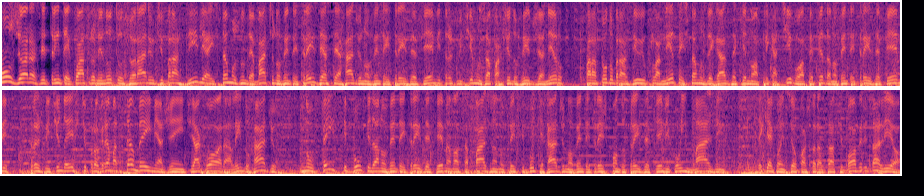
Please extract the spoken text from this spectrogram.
11 horas e 34 minutos, horário de Brasília. Estamos no debate 93. Essa é a Rádio 93 FM. Transmitimos a partir do Rio de Janeiro para todo o Brasil e o planeta. Estamos ligados aqui no aplicativo o app da 93 FM, transmitindo este programa também, minha gente. Agora, além do rádio, no Facebook da 93 FM, a nossa página no Facebook Rádio 93.3 FM com imagens. Você quer conhecer o pastor Azaf Bob? Ele tá ali, ó,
